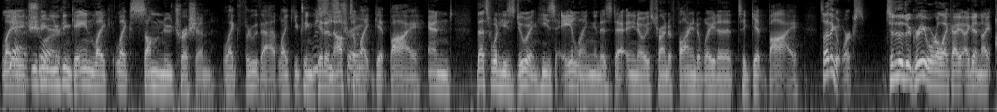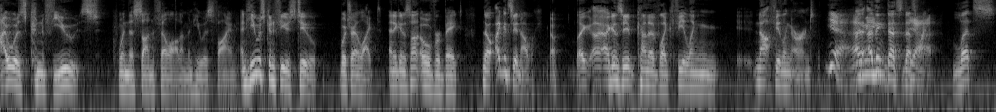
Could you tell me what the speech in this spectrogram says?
Like Yeah, you sure. can you can gain like like some nutrition like through that. Like you can get enough to like get by, and that's what he's doing. He's ailing, and his dad, you know, he's trying to find a way to to get by. So I think it works to the degree where like I again I, I was confused when the sun fell on him and he was fine, and he was confused too, which I liked. And again, it's not overbaked. No, I can see it not working. No, like I, I can see it kind of like feeling not feeling earned. Yeah, I I, I think that's that's yeah. fine. Let's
